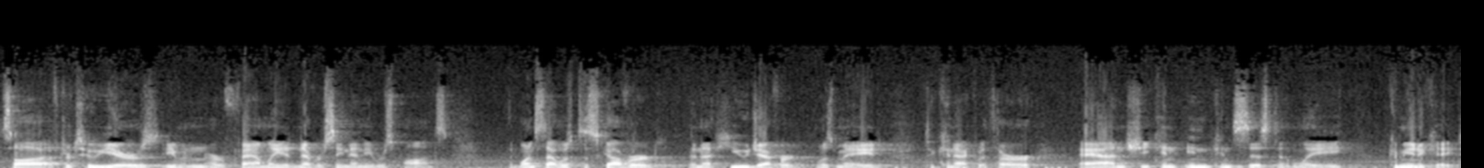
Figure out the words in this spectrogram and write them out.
saw after two years, even her family had never seen any response. Once that was discovered, then a huge effort was made to connect with her, and she can inconsistently communicate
